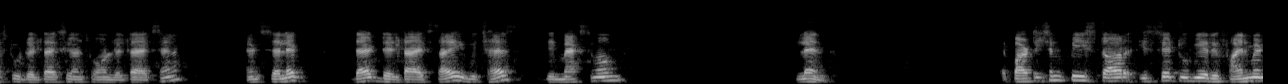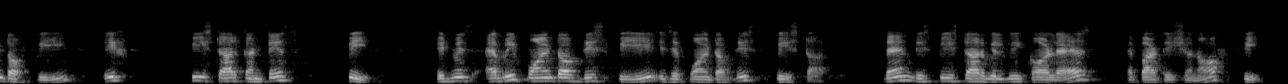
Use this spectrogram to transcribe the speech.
x2, delta xn and so on delta xn and select that delta xi which has the maximum length. A partition P star is said to be a refinement of P if P star contains P. It means every point of this P is a point of this P star. Then this P star will be called as a partition of P.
